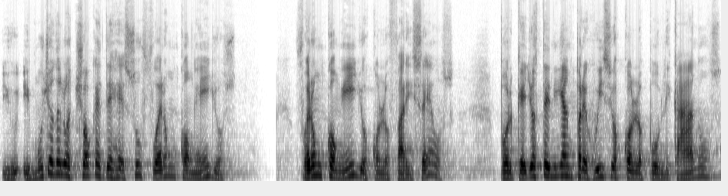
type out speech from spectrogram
Y, muchos de los choques de Jesús fueron con ellos. Fueron con ellos, con los fariseos. Porque ellos tenían prejuicios con los publicanos,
